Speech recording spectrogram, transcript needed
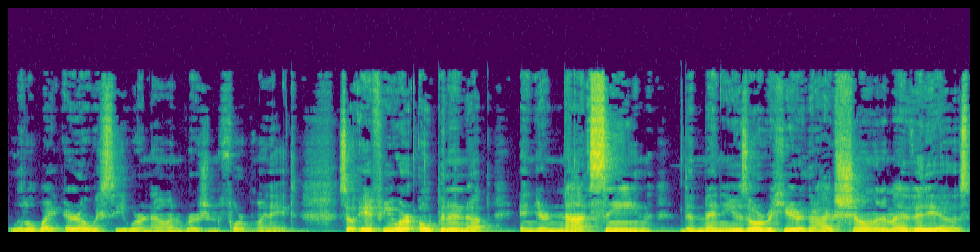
little white arrow, we see we're now on version 4.8. So if you are opening up and you're not seeing the menus over here that I've shown in my videos,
